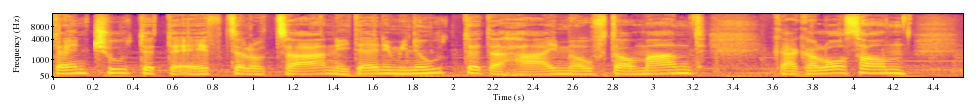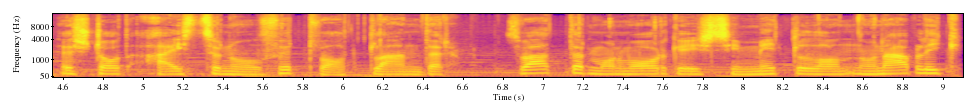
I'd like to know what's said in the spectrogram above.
Dann shootet der FC Luzern in diesen Minuten daheim auf Dalmend gegen Lausanne. Es steht 1 zu 0 für die Wattländer. Das Wetter morgen Morgen ist im Mittelland noch neblig,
